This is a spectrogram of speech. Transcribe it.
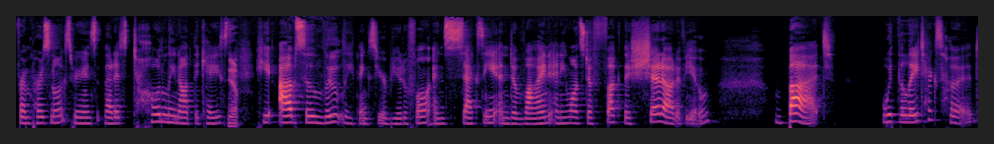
from personal experience that is totally not the case Yep. he absolutely thinks you're beautiful and sexy and divine and he wants to fuck the shit out of you but with the latex hood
